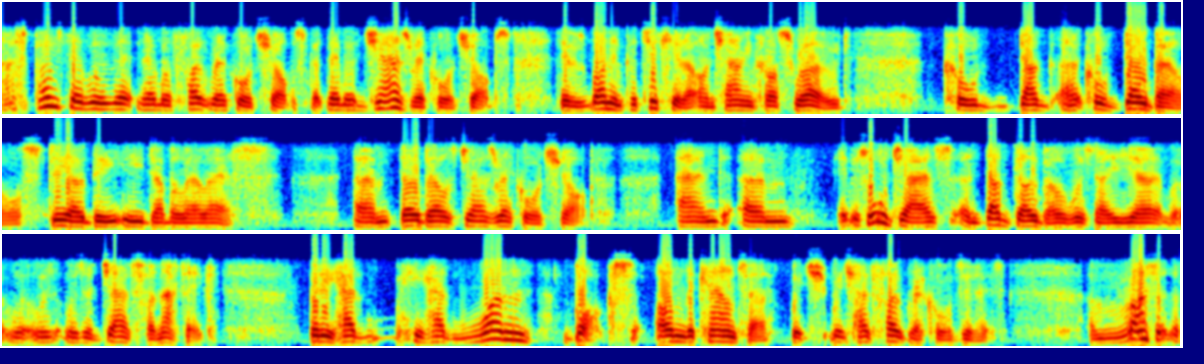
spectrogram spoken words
I suppose there were there were folk record shops, but there were jazz record shops. There was one in particular on Charing Cross Road called Doug, uh, called Dobell's, D O B E L L S, um, Dobell's Jazz Record Shop, and um, it was all jazz. And Doug Dobell was a uh, was was a jazz fanatic, but he had he had one box on the counter which which had folk records in it and right at the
